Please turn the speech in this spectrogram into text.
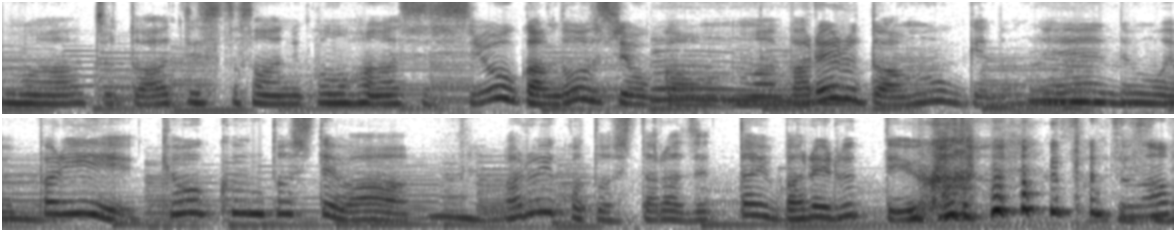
まあちょっとアーティストさんにこの話しようかどうしようか、まあ、バレるとは思うけどね、でもやっぱり教訓としては、悪いことしたら絶対バレるっていうことのつの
